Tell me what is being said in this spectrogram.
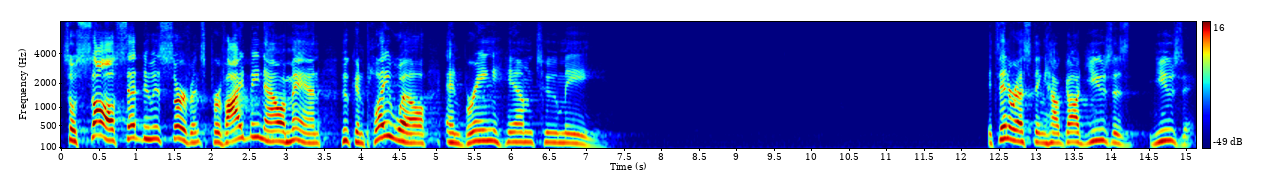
So Saul said to his servants, Provide me now a man who can play well, and bring him to me. It's interesting how God uses music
